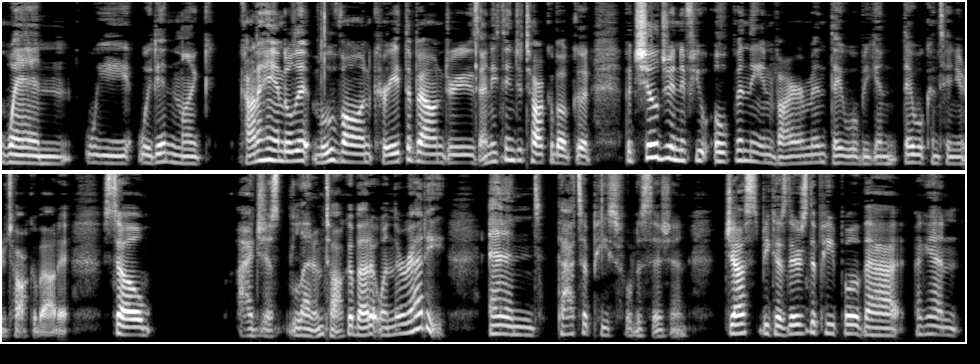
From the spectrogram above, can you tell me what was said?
when we we didn't like kind of handled it, move on, create the boundaries, anything to talk about good. But children, if you open the environment, they will begin, they will continue to talk about it. So I just let them talk about it when they're ready. And that's a peaceful decision. Just because there's the people that, again,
